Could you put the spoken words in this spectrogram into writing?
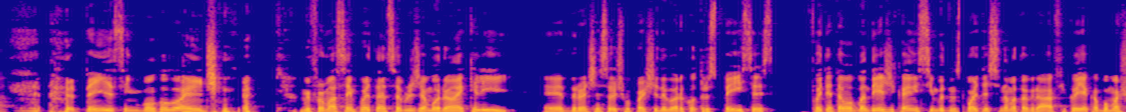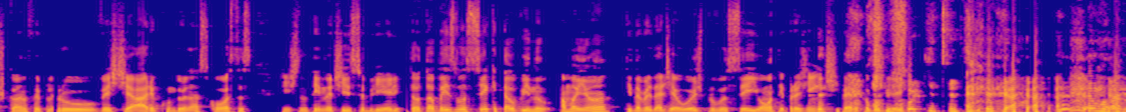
Tem, sim, bom concorrente. uma informação importante sobre o Jamoran é que ele, é, durante essa última partida agora contra os Pacers, foi tentar uma bandeja e caiu em cima de um esporte cinematográfico e acabou machucando, foi pro vestiário com dor nas costas. A gente não tem notícia sobre ele. Então talvez você que tá ouvindo amanhã, que na verdade é hoje pra você e ontem pra gente. Pera, que eu buguei. que foi que tu Mano,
